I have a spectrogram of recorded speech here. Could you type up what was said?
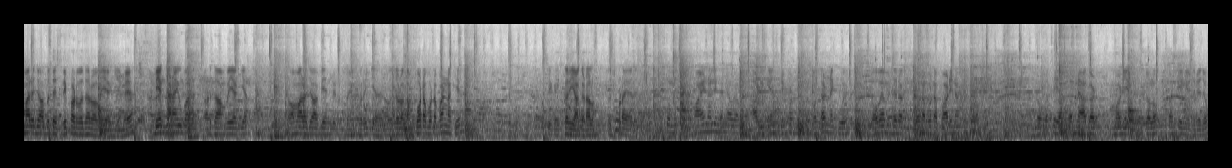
અમારે જો આ બધા શ્રીફળ વધારવા વયા ગયા હે. બે જણા ઊભા અડધા આમ વયા ગયા. તો અમારા જો આ બેન બેન ભાઈ ઉપર રહી ગયા હવે થોડાક આમ ફોટા બોટા પણ નાખીએ. પછી કંઈક કરીએ આગળ. હાલો, તો જોડાયા રહેજો. તો મિત્રો ફાઇનલી છે ને હવે અમે આવી ગયા શ્રીફળ વધારે નાખ્યું હોય તો હવે અમે જરાક ફોટા બોટા પાડી નાખીએ તો પછી આમ તમને આગળ મળીએ. તો ચલો કન્ટિન્યુ જ રહેજો.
